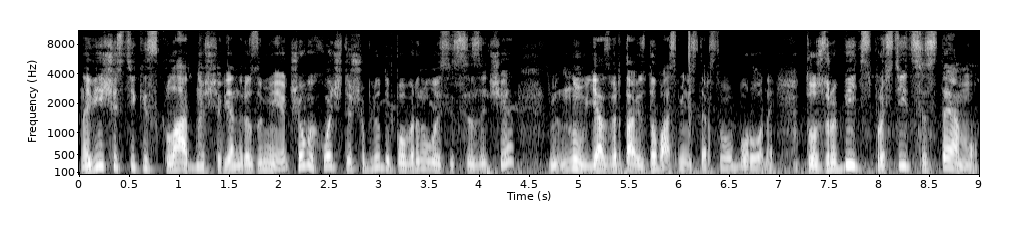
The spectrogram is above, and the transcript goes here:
Навіщо стільки складнощів? Я не розумію. Якщо ви хочете, щоб люди повернулися із СЗЧ, ну я звертаюсь до вас, Міністерство оборони, то зробіть, спростіть систему.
